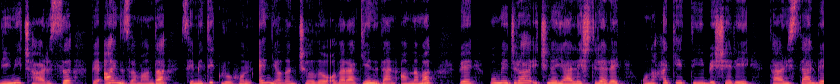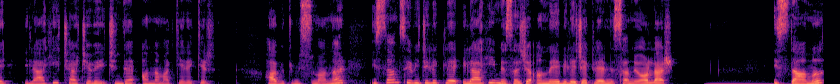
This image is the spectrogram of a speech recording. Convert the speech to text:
dini çağrısı ve aynı zamanda Semitik ruhun en yalın çığlığı olarak yeniden anlamak ve bu mecra içine yerleştirerek onu hak ettiği beşeri, tarihsel ve ilahi çerçeve içinde anlamak gerekir. Halbuki Müslümanlar İslam sevicilikle ilahi mesajı anlayabileceklerini sanıyorlar. İslam'ı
